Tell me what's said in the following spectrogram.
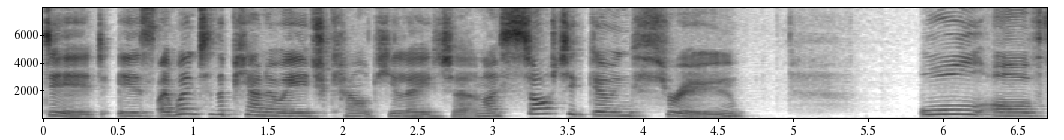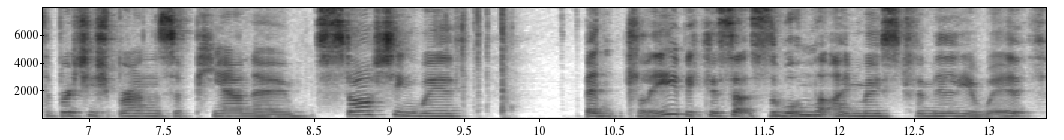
did is I went to the piano age calculator and I started going through all of the British brands of piano, starting with Bentley because that's the one that I'm most familiar with.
